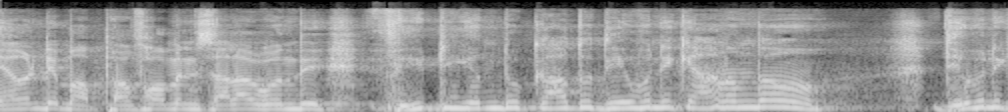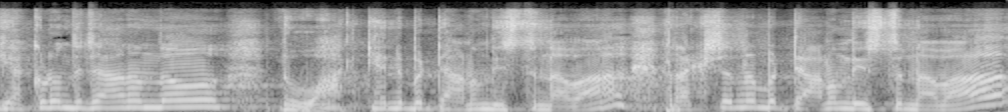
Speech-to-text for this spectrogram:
ఏమంటే మా పర్ఫార్మెన్స్ అలాగ ఉంది వీటి ఎందుకు కాదు దేవునికి ఆనందం. దేవునికి ఎక్కడుంది ఆనందం? నువ్వు వాక్యాన్ని బట్టి ఆనందిస్తున్నావా? రక్షణను బట్టి ఆనందిస్తున్నావా?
